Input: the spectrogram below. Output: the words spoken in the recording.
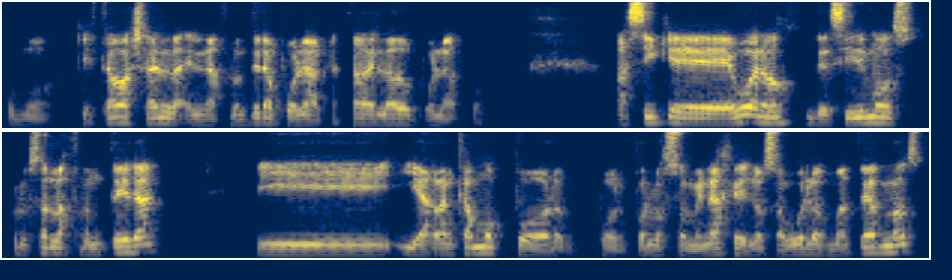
como que estaba ya en la, frontera polaca, estaba del lado polaco. Así que, bueno, decidimos cruzar la frontera y, arrancamos por, por, los homenajes de los abuelos maternos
